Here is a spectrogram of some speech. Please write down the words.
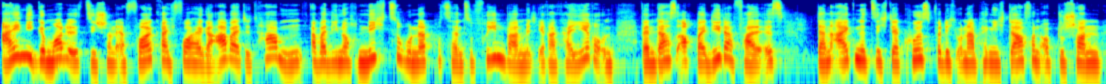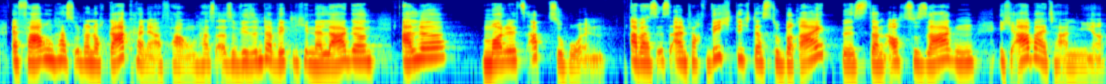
einige Models, die schon erfolgreich vorher gearbeitet haben, aber die noch nicht zu 100 Prozent zufrieden waren mit ihrer Karriere. Und wenn das auch bei dir der Fall ist, dann eignet sich der Kurs für dich unabhängig davon, ob du schon Erfahrung hast oder noch gar keine Erfahrung hast. Also wir sind da wirklich in der Lage, alle Models abzuholen. Aber es ist einfach wichtig, dass du bereit bist, dann auch zu sagen, ich arbeite an mir.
